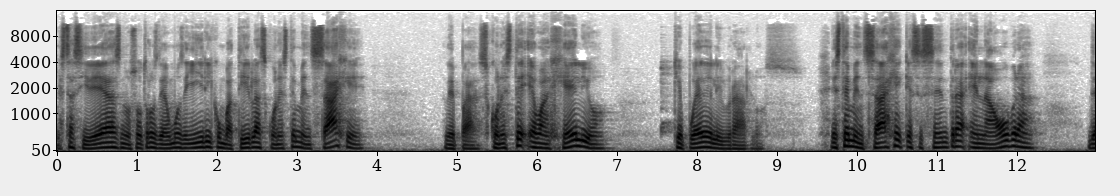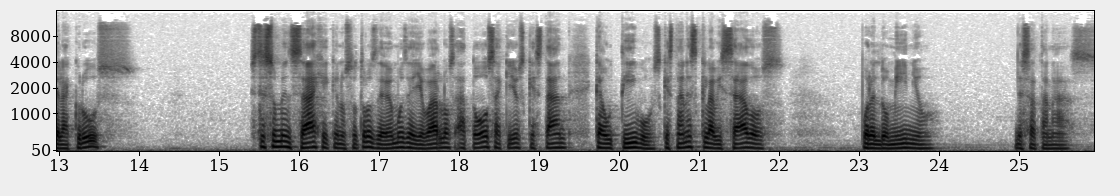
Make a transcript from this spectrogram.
Estas ideas nosotros debemos de ir y combatirlas con este mensaje de paz, con este evangelio que puede librarlos. Este mensaje que se centra en la obra de la cruz. Este es un mensaje que nosotros debemos de llevarlos a todos aquellos que están cautivos, que están esclavizados por el dominio de Satanás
